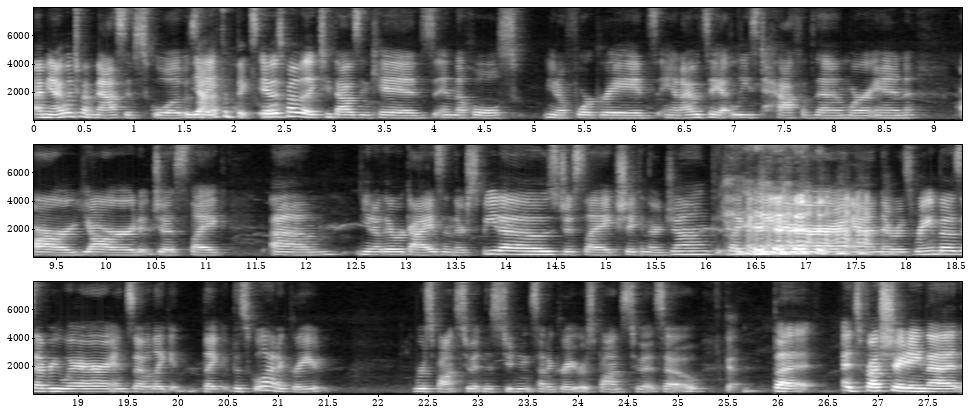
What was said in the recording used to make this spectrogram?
I mean, I went to a massive school. It was Yeah, like that's a big school. it was probably like 2,000 kids in the whole, you know, four grades. And I would say at least half of them were in our yard, just like, um, you know, there were guys in their Speedos, just like shaking their junk, like in the air. And there was rainbows everywhere. And so, like, it- like the school had a great response to it, and the students had a great response to it. So, Good. but it's frustrating that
